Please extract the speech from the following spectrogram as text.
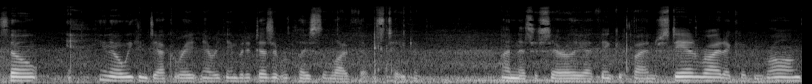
So, you know, we can decorate and everything, but it doesn't replace the life that was taken unnecessarily. I think if I understand right, I could be wrong.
